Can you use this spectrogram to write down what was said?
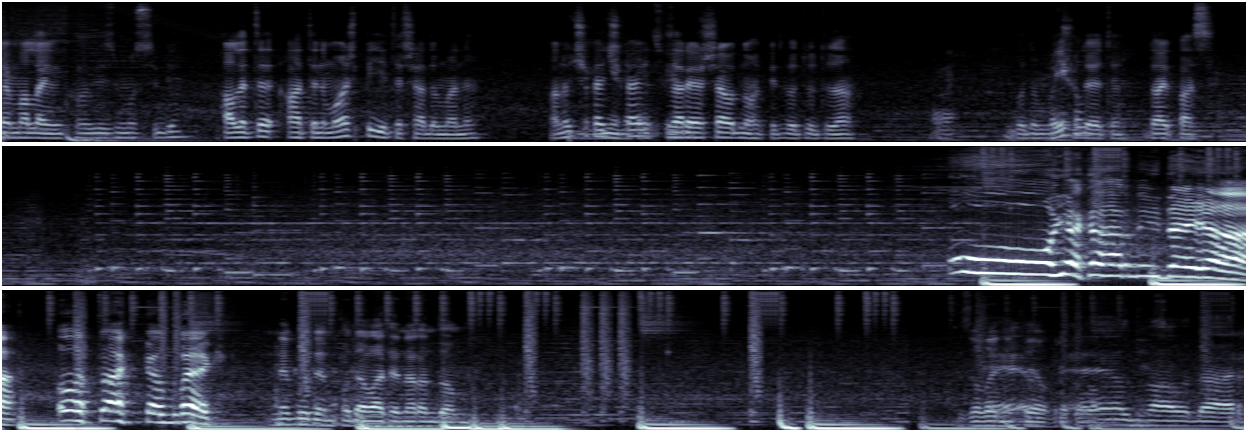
Я маленького візьму собі. Але ти. А, ти не можеш підійти ще до мене? А ну чекай, Ні, не чекай. працює. Зараз я ще одного підведу туди. Давай. Будемо Поїхав? чудити. Дай пас. О, яка гарна ідея! Отак камбек! Не будемо подавати на рандом. Зелений Тео врятував. L2 удар.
